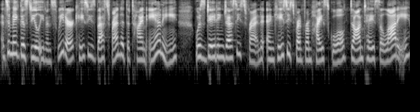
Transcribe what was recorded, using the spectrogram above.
And to make this deal even sweeter, Casey's best friend at the time, Annie, was dating Jesse's friend and Casey's friend from high school, Dante Salati.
